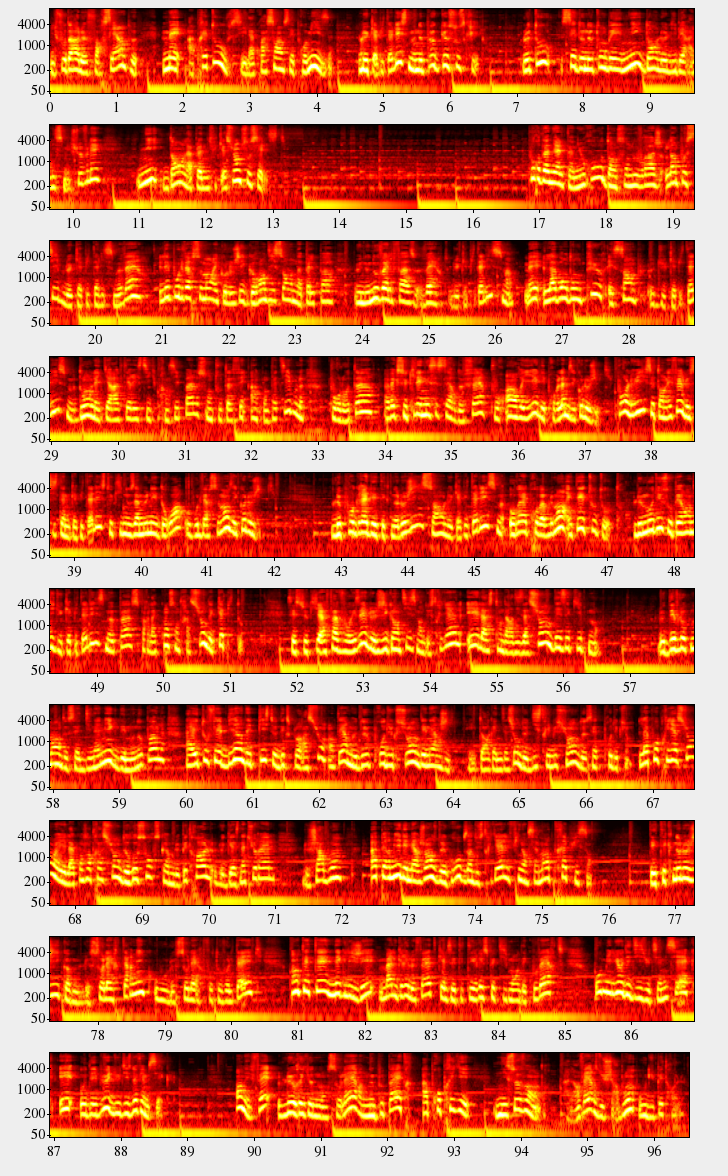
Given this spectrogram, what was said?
Il faudra le forcer un peu, mais après tout, si la croissance est promise, le capitalisme ne peut que souscrire. Le tout, c'est de ne tomber ni dans le libéralisme échevelé, ni dans la planification socialiste. Pour Daniel Tanuro, dans son ouvrage L'impossible capitalisme vert, les bouleversements écologiques grandissants n'appellent pas une nouvelle phase verte du capitalisme, mais l'abandon pur et simple du capitalisme, dont les caractéristiques principales sont tout à fait incompatibles, pour l'auteur, avec ce qu'il est nécessaire de faire pour enrayer les problèmes écologiques. Pour lui, c'est en effet le système capitaliste qui nous a mené droit aux bouleversements écologiques. Le progrès des technologies sans le capitalisme aurait probablement été tout autre. Le modus operandi du capitalisme passe par la concentration des capitaux. C'est ce qui a favorisé le gigantisme industriel et la standardisation des équipements. Le développement de cette dynamique des monopoles a étouffé bien des pistes d'exploration en termes de production d'énergie et d'organisation de distribution de cette production. L'appropriation et la concentration de ressources comme le pétrole, le gaz naturel, le charbon a permis l'émergence de groupes industriels financièrement très puissants. Des technologies comme le solaire thermique ou le solaire photovoltaïque ont été négligées malgré le fait qu'elles aient été respectivement découvertes au milieu du XVIIIe siècle et au début du XIXe siècle. En effet, le rayonnement solaire ne peut pas être approprié, ni se vendre, à l'inverse du charbon ou du pétrole.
